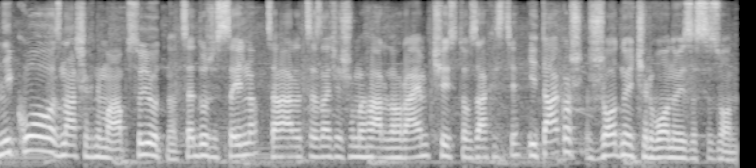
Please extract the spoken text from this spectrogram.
Нікого з наших нема, абсолютно. Це дуже сильно. Це гарно. Це значить, що ми гарно граємо, чисто в захисті. І також жодної червоної за сезон.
